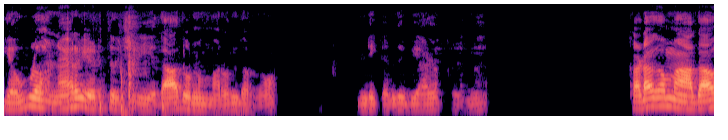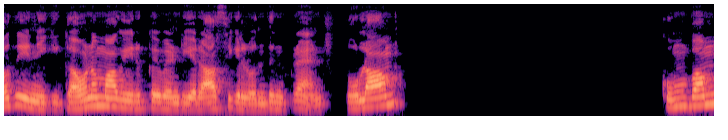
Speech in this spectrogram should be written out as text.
எவ்வளோ நேரம் எடுத்து வச்சுட்டு ஏதாவது ஒன்று மறந்துடுறோம். இன்றைக்கி வந்து வியாழக்கிழமை. கடகம் அதாவது இன்னைக்கு கவனமாக இருக்க வேண்டிய ராசிகள் வந்து ஃப்ரெண்ட்ஸ் துலாம் கும்பம்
